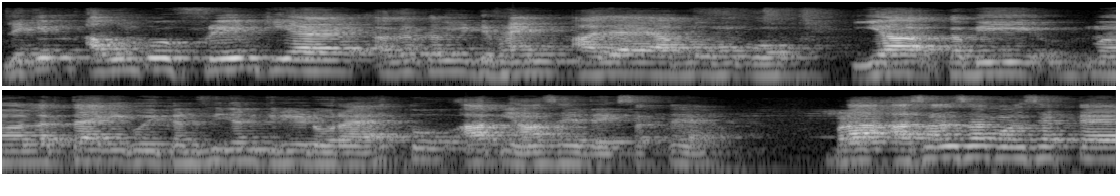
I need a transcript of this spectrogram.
लेकिन अब उनको फ्रेम किया है, अगर कभी डिफाइन आ जाए आप लोगों को, या कभी लगता है कि कोई कंफ्यूजन क्रिएट हो रहा है तो आप यहाँ से देख सकते हैं। बड़ा आसान सा कॉन्सेप्ट है,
